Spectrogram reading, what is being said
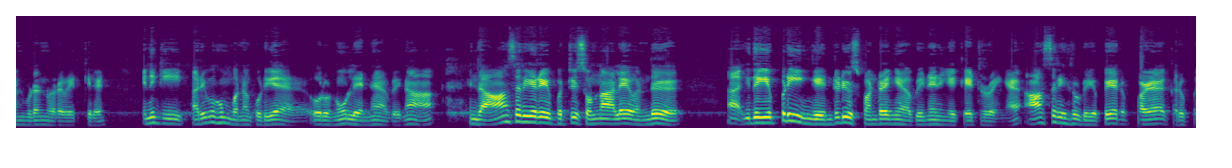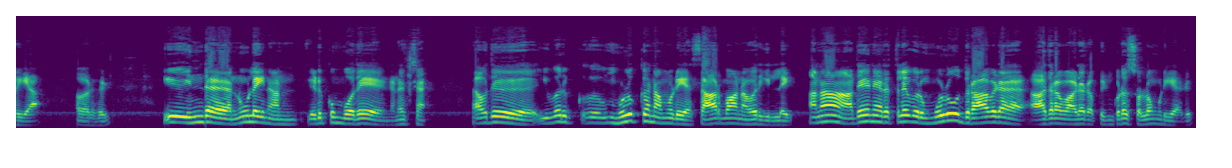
அன்புடன் வரவேற்கிறேன். இன்னைக்கு அறிமுகம் பண்ணக்கூடிய ஒரு நூல் என்ன அப்படின்னா இந்த ஆசிரியரை பற்றி சொன்னாலே வந்து இதை எப்படி இங்கே இன்ட்ரடியூஸ் பண்ணுறீங்க அப்படின்னு நீங்கள் கேட்டுருவீங்க ஆசிரியருடைய பேர் பழ கருப்பையா அவர்கள். இ- இந்த நூலை நான் எடுக்கும்போதே நினச்சேன். அதாவது இவருக்கு முழுக்க நம்முடைய சார்பானவர் இல்லை. ஆனால் அதே நேரத்தில் இவர் முழு திராவிட ஆதரவாளர் அப்படின்னு கூட சொல்ல முடியாது.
